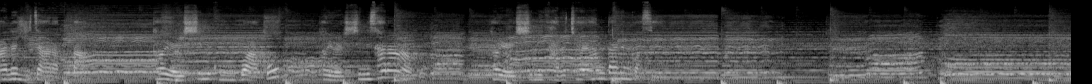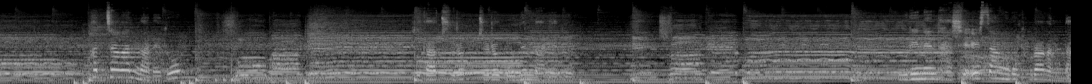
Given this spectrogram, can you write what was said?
나는 이제 알았다. 더 열심히 공부하고, 더 열심히 사랑하고, 더 열심히 가르쳐야 한다는 것을. 화창한 날에도 비가 주룩주룩 오는 날에도 우리는 다시 일상으로 돌아간다.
